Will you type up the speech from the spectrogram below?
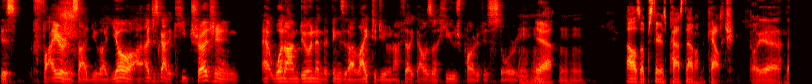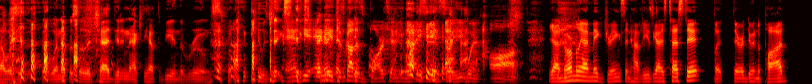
this fire inside you like yo i, I just got to keep trudging at what i'm doing and the things that i like to do and i feel like that was a huge part of his story Yeah. hmm I was upstairs, passed out on the couch. Oh yeah, that was the, the one episode that Chad didn't actually have to be in the room. So he was just and he, and he just got his bartending license so he went off Yeah, normally I make drinks and have these guys test it, but they were doing the pod,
